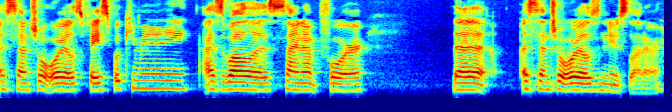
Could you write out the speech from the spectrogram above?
Essential Oils Facebook community, as well as sign up for the Essential Oils newsletter.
